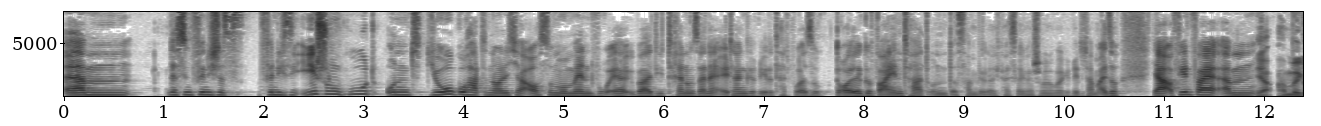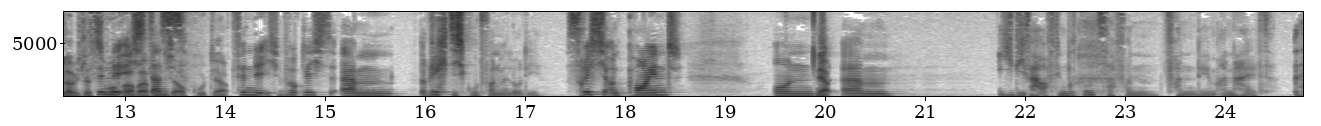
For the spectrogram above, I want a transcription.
Ähm, deswegen finde ich das, finde ich sie eh schon gut. Und Diogo hatte neulich ja auch so einen Moment, wo er über die Trennung seiner Eltern geredet hat, wo er so doll geweint hat. Und das haben wir, ich weiß gar nicht, wir schon darüber geredet haben. Also ja, auf jeden Fall ähm, Ja, haben wir, glaube ich, letzte Woche, ich aber fand das- ich auch gut, ja. finde ich wirklich ähm, richtig gut von Melody. Ist richtig on point. Und Ja. ähm, i, die war auf dem Geburtstag von, von dem Anhalt. Also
